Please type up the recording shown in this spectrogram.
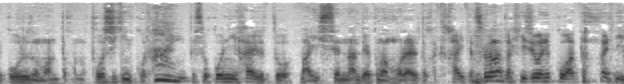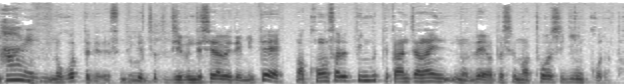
ー、ゴールドマンとかの投資銀行だと、はい、でそこに入ると、まあ、一千何百万もらえるとかって書いてある。それはなんか非常にこう頭に、はい、残っててですね。でちょっと自分で調べてみて、まあ、コンサルティングって感じじゃないので私はまあ投資銀行だと。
